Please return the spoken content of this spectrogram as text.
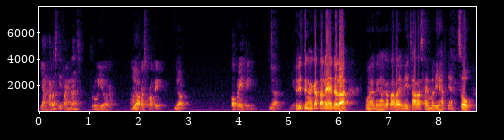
yang harus di-finance through your uh, Ya. gross profit. Ya. Operating. Jadi dengan kata lain adalah dengan kata lain ini cara saya melihatnya. So,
